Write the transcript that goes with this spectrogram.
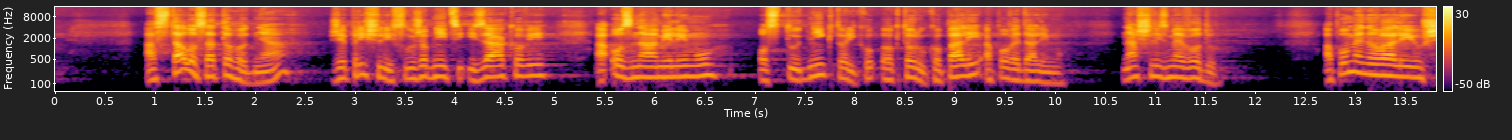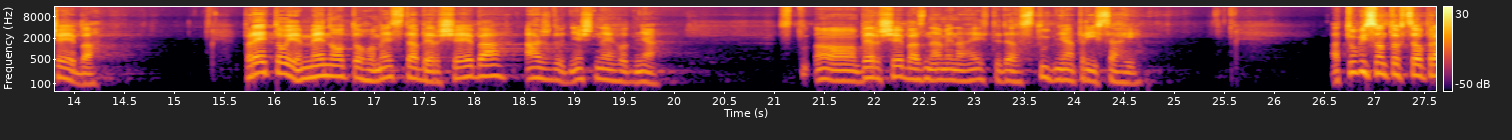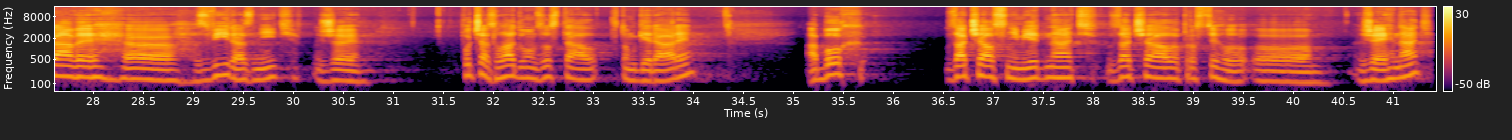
A stalo sa toho dňa, že prišli služobníci Izákovi a oznámili mu o studni, ktorý, ktorú kopali a povedali mu, našli sme vodu. A pomenovali ju Šéba, preto je meno toho mesta Beršeba až do dnešného dňa. Beršeba znamená, hej, teda studňa prísahy. A tu by som to chcel práve zvýrazniť, že počas hladu on zostal v tom Geráre a Boh začal s ním jednať, začal proste ho žehnať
